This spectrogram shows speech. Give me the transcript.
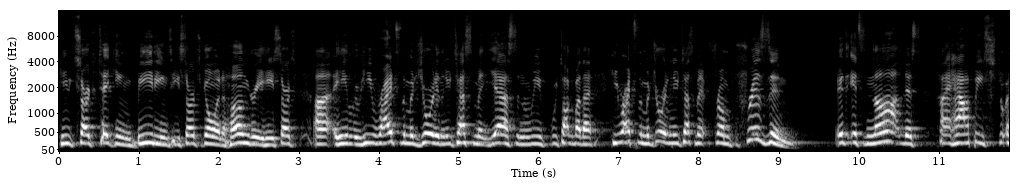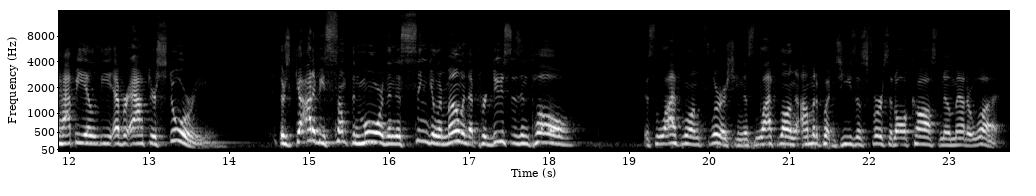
He starts taking beatings. He starts going hungry. He starts, uh, he, he writes the majority of the New Testament, yes, and we, we talk about that. He writes the majority of the New Testament from prison. It, it's not this happy, happy ever after story. There's got to be something more than this singular moment that produces in Paul this lifelong flourishing, this lifelong, I'm going to put Jesus first at all costs, no matter what.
